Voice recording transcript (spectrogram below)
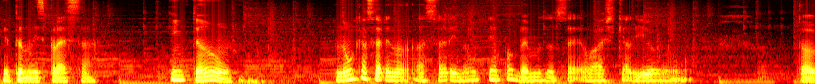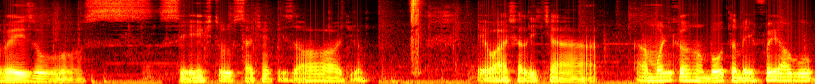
tentando me expressar. Então, não que a série não, a série não tenha problemas, série, eu acho que ali o, talvez o sexto, sétimo episódio, eu acho ali que a, a Mônica Rambeau também foi algo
